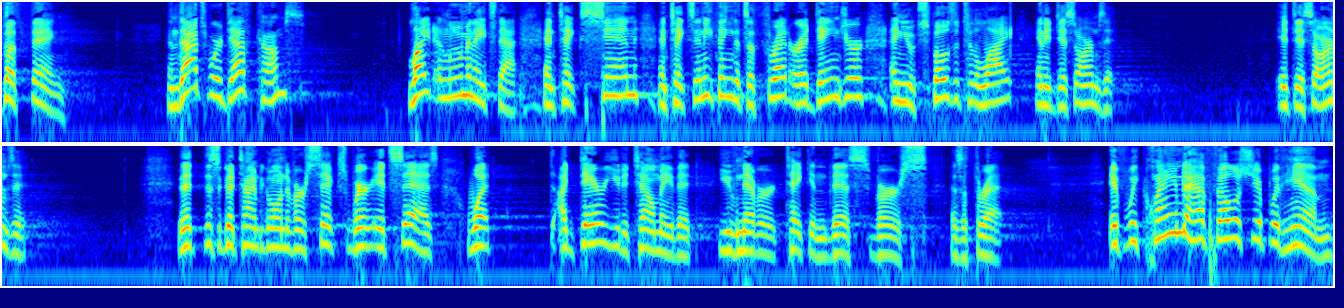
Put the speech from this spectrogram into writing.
the thing. And that's where death comes. Light illuminates that and takes sin and takes anything that's a threat or a danger and you expose it to the light and it disarms it. It disarms it. This is a good time to go on to verse 6 where it says, What I dare you to tell me that you've never taken this verse as a threat. If we claim to have fellowship with Him,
